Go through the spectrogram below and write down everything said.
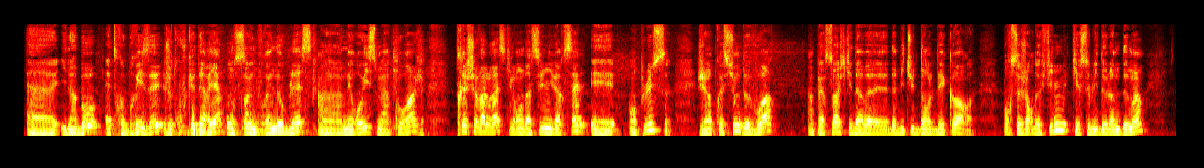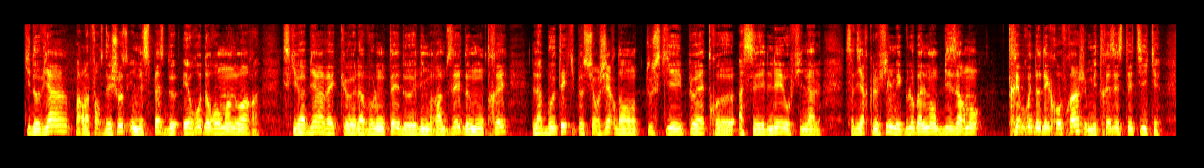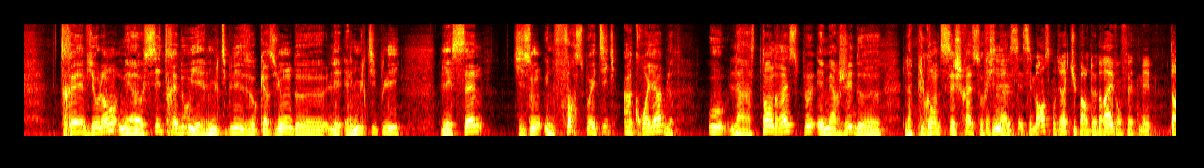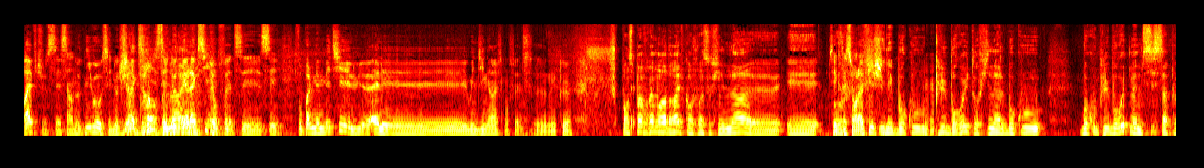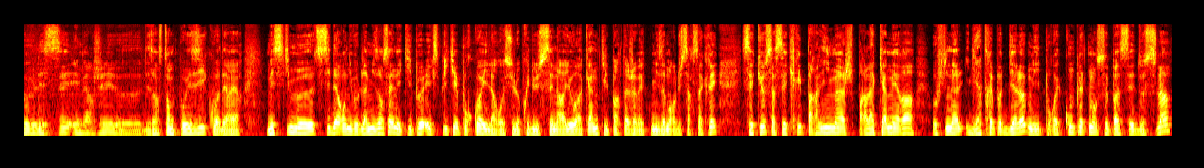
euh, il a beau être brisé, je trouve que derrière on sent une vraie noblesse, un héroïsme et un courage très chevaleresque qui le rendent assez universel. Et en plus, j'ai l'impression de voir un personnage qui est d'habitude dans le décor pour ce genre de film, qui est celui de l'homme de main, qui devient, par la force des choses, une espèce de héros de roman noir. Ce qui va bien avec euh, la volonté de Lim Ramsey de montrer la beauté qui peut surgir dans tout ce qui peut être euh, assez laid au final. C'est-à-dire que le film est globalement, bizarrement, très brut de décroffrage, mais très esthétique très violent, mais aussi très doux. Elle multiplie les occasions de, elle multiplie les scènes qui ont une force poétique incroyable où la tendresse peut émerger de la plus grande sécheresse au final. C'est marrant parce qu'on dirait que tu parles de Drive en fait, mais Drive c'est un autre niveau, c'est une autre galaxie, c'est une autre galaxie en fait. C'est c'est faut pas le même métier, lui, elle et Winding Refn en fait. Donc euh, je pense pas vraiment à Drive quand je vois ce film-là. Euh, et c'est écrit sur l'affiche. Il est beaucoup plus brut au final, beaucoup beaucoup plus brut, même si ça peut laisser émerger euh, des instants de poésie quoi derrière. Mais ce qui me sidère au niveau de la mise en scène et qui peut expliquer pourquoi il a reçu le prix du scénario à Cannes qu'il partage avec Mise à mort du cerf sacré, c'est que ça s'écrit par l'image, par la caméra. Au final, il y a très peu de dialogue, mais il pourrait complètement se passer de cela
